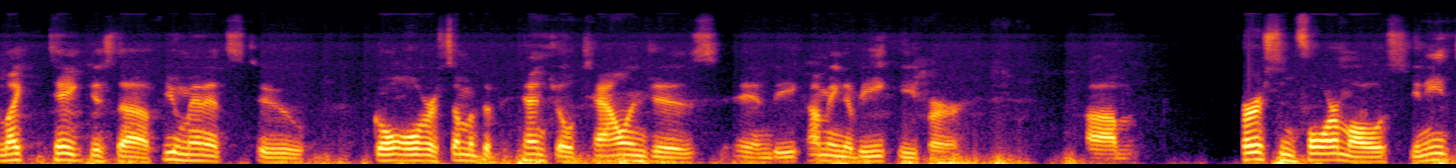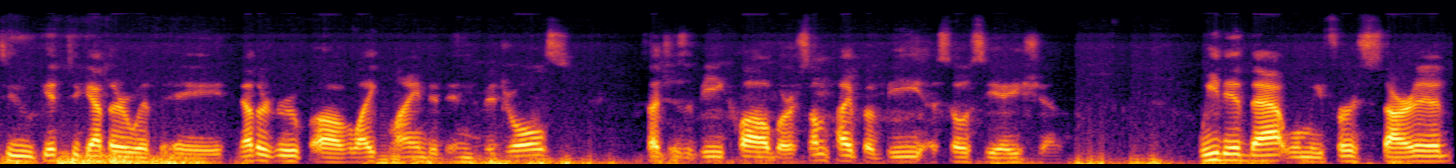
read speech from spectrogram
I'd like to take just a few minutes to go over some of the potential challenges in becoming a beekeeper. Um, first and foremost, you need to get together with a, another group of like-minded individuals, such as a bee club or some type of bee association. We did that when we first started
